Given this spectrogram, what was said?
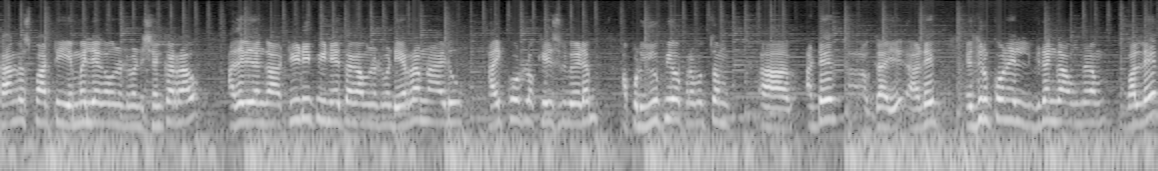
కాంగ్రెస్ పార్టీ ఎమ్మెల్యేగా ఉన్నటువంటి శంకర్రావు అదేవిధంగా టీడీపీ నేతగా ఉన్నటువంటి ఎర్రం నాయుడు హైకోర్టులో కేసులు వేయడం అప్పుడు యూపీఓ ప్రభుత్వం అంటే అంటే ఎదుర్కొనే విధంగా ఉండడం వల్లే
